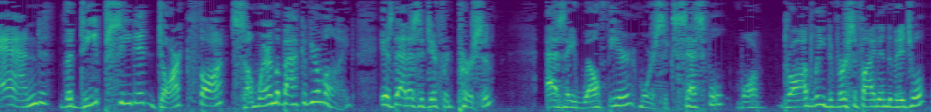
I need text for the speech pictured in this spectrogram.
and the deep-seated dark thought somewhere in the back of your mind is that as a different person, as a wealthier, more successful, more broadly diversified individual,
